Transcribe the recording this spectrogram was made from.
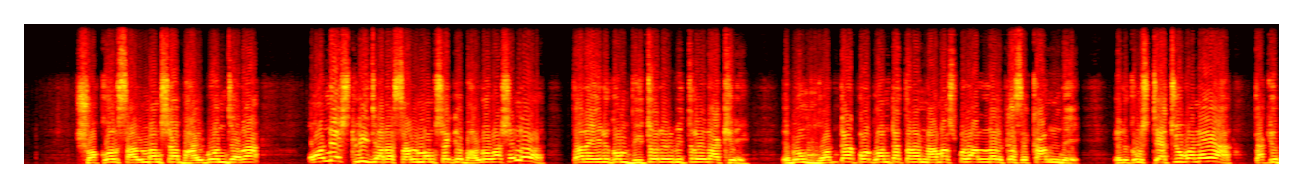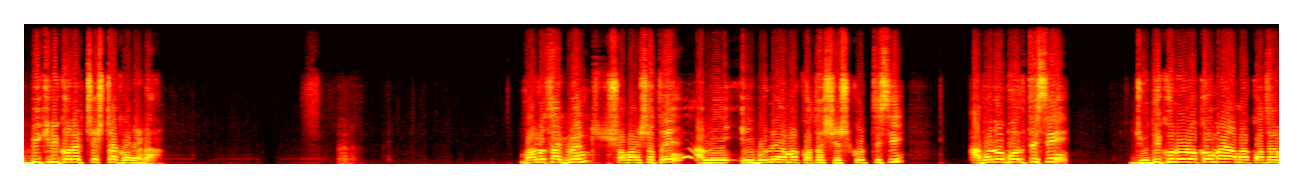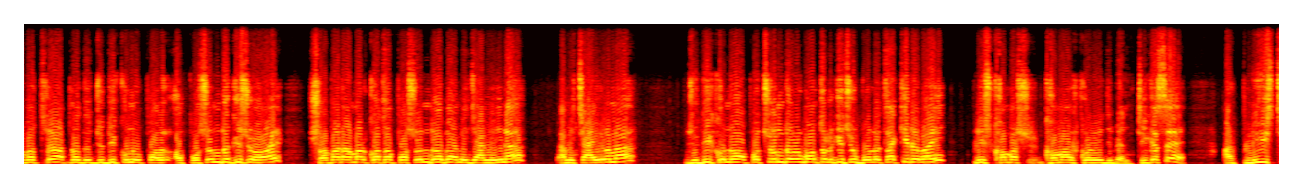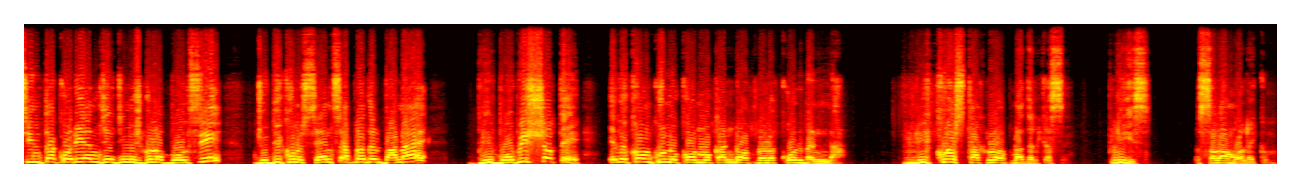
সকল সালমান শাহ ভাই বোন যারা অনেস্টলি যারা সালমান শাহকে ভালোবাসে না, তারা এরকম ভিতরের ভিতরে রাখে। এবং ঘণ্টার পর ঘণ্টা তারা নামাজ পড়ে আল্লাহর কাছে কান্দে। এরকম স্ট্যাচু বানায়া তাকে বিক্রি করার চেষ্টা করে না। ভালো থাকবেন সবার সাথে। আমি এই বলে আমার কথা শেষ করতেছি। আবারও বলতেছি, যদি কোনো রকমের আমার কথাবার্তা, আপনাদের যদি কোনো প- অপছন্দ কিছু হয়, সবার আমার কথা পছন্দ হবে, আমি জানি না, আমি চাইও না। যদি কোনো অপছন্দর মতন কিছু বলে থাকি রে ভাই প্লিজ ক্ষমা ক্ষমা করে দিবেন, ঠিক আছে? আর প্লিজ চিন্তা করিয়েন যে জিনিসগুলো বলছি, যদি কোনো সেন্স আপনাদের বানায় ভবিষ্যতে এরকম কোনো কর্মকাণ্ড আপনারা করবেন না। রিকোয়েস্ট থাকল আপনাদের কাছে। প্লিজ আসসালামু আলাইকুম।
